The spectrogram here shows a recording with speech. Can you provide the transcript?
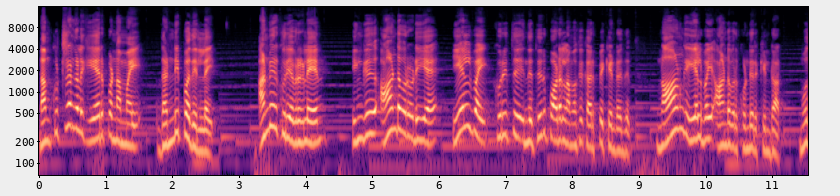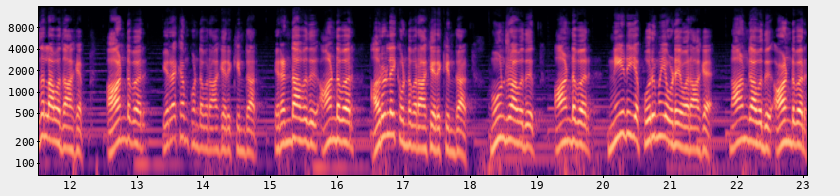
நம் குற்றங்களுக்கு ஏற்ப நம்மை தண்டிப்பதில்லை. அன்பிற்குரியவர்களே இங்கு ஆண்டவருடைய இயல்பை குறித்து இந்த திருப்பாடல் நமக்கு கற்பிக்கின்றது. நான்கு இயல்பை ஆண்டவர் கொண்டிருக்கின்றார். முதலாவதாக ஆண்டவர் இரக்கம் கொண்டவராக இருக்கின்றார். இரண்டாவது ஆண்டவர் அருளை கொண்டவராக இருக்கின்றார். மூன்றாவது ஆண்டவர் நீடிய பொறுமை உடையவராக நான்காவது ஆண்டவர்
